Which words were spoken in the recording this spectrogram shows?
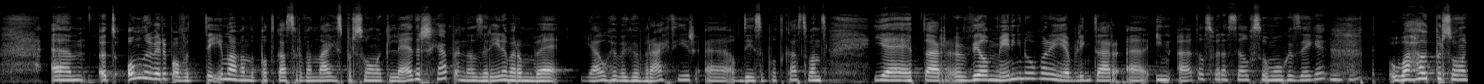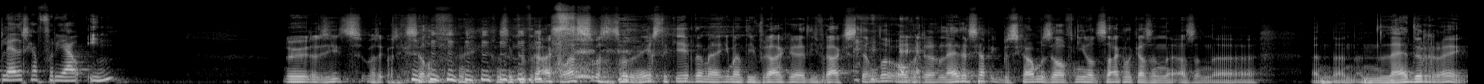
Um, het onderwerp of het thema van de podcast voor vandaag is persoonlijk leiderschap. En dat is de reden waarom wij jou hebben gevraagd hier uh, op deze podcast. Want jij hebt daar veel meningen over en jij blinkt daar uh, in uit, als we dat zelf zo mogen zeggen. Mm -hmm. Wat houdt persoonlijk leiderschap voor jou in? Nu, dat is iets wat ik, wat ik zelf, als ik de vraag las, was het zo de eerste keer dat mij iemand die vraag, eh, die vraag stelde over eh, leiderschap. Ik beschouw mezelf niet noodzakelijk als een, als een, uh, een, een, een, leider. Ik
